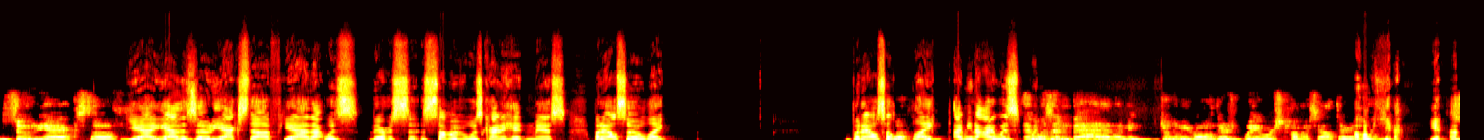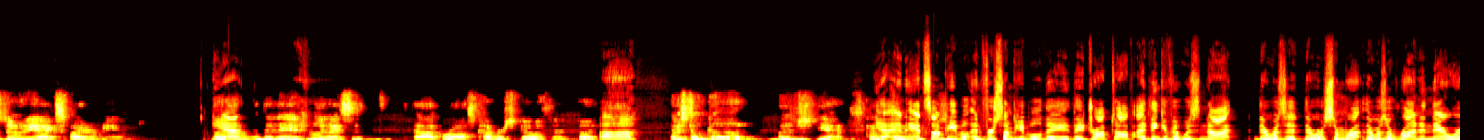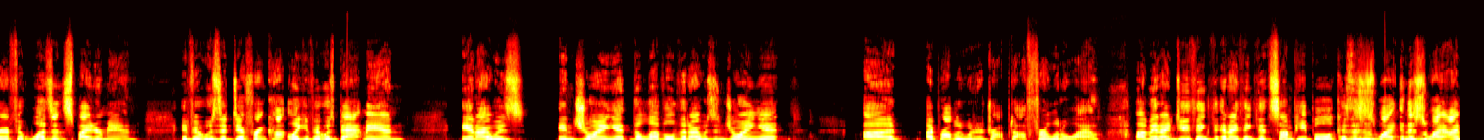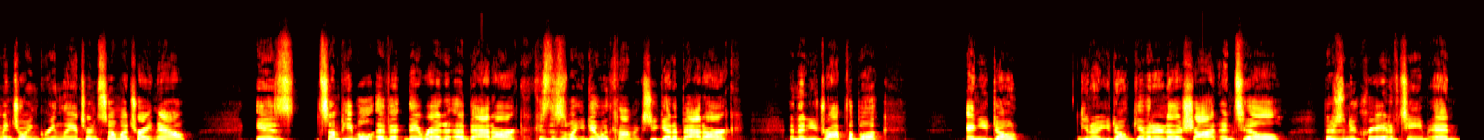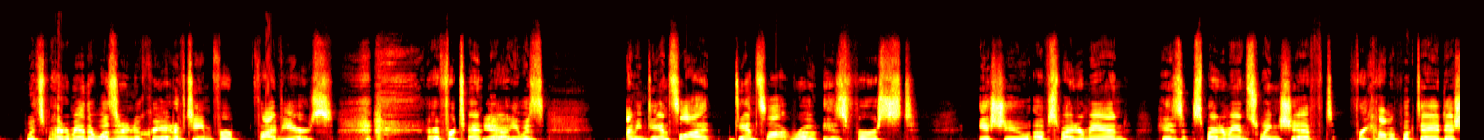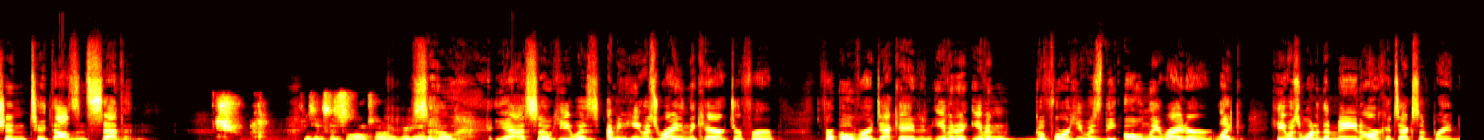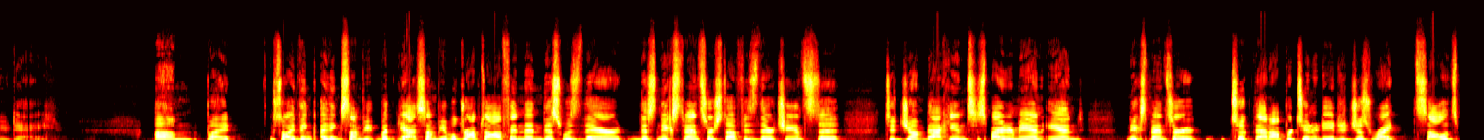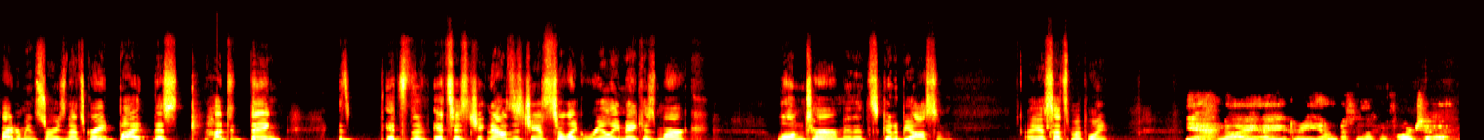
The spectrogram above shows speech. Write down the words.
Zodiac stuff. yeah, yeah, the Zodiac stuff. Yeah, that was there was some of it was kind of hit and miss, but I also like but I also Well- like I mean I was It when- wasn't bad. I mean, don't get me wrong. There's way worse comics out there. Oh yeah. Yeah. Zodiac Spider-Man. Yeah. Um, and then they had really nice Alex Ross covers to go with it, but uh-huh it was still good. But just yeah, just kind yeah, of and, and some people and for some people they they dropped off. I think if it was not there was a there was some there was a run in there where if it wasn't Spider-Man, if it was a different con- like if it was Batman and I was enjoying it the level that I was enjoying it, uh I probably would have dropped off for a little while. Um and I do think and I think that some people cuz this is why and this is why I'm enjoying Green Lantern so much right now is some people if they read a bad arc because this is what you do with comics. You get a bad arc and then you drop the book and you don't you know you don't give it another shot until there's a new creative team and with spider-man there wasn't a new creative team for five years or for 10 you Yeah. know he was i mean dan slott dan slott wrote his first issue of spider-man his spider-man swing shift free comic book day edition 2007 feels like such a long time ago. so yeah, so he was. I mean, he was writing the character for for over a decade, and even even before he was the only writer, like he was one of the main architects of Brand New Day. Um, but so I think I think some people, but yeah, some people dropped off, and then this was their this Nick Spencer stuff is their chance to to jump back into Spider Man, and Nick Spencer took that opportunity to just write solid Spider Man stories, and that's great. But this hunted thing is it's the it's his ch- now is his chance to like really make his mark long term, and it's going to be awesome. I guess that's my point. yeah, no, I, I agree. I'm definitely looking forward to it.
